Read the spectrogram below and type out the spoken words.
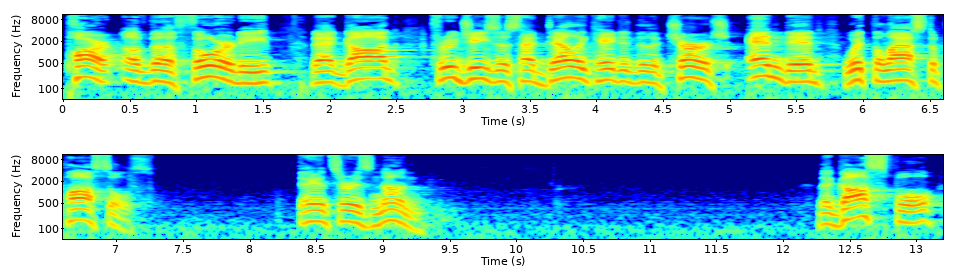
part of the authority that God through Jesus had delegated to the church ended with the last apostles? The answer is none. The gospel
